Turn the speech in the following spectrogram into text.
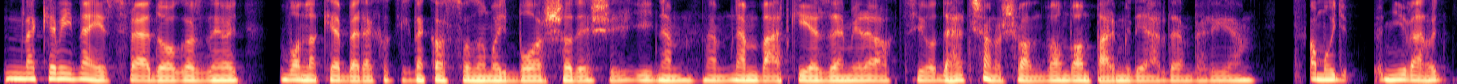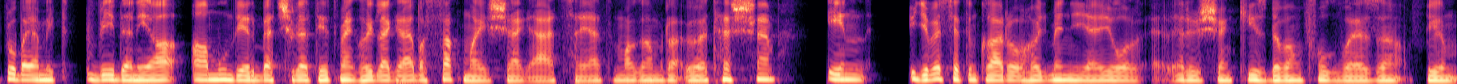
nekem így nehéz feldolgozni, hogy vannak emberek, akiknek azt mondom, hogy borsod, és így nem, nem, nem vált ki érzelmi reakció, de hát sajnos van, van, van pár milliárd ember ilyen. Amúgy nyilván, hogy próbáljam itt védeni a, a mundér becsületét meg, hogy legalább a szakmaiság átszáját magamra ölthessem. Én ugye beszéltünk arról, hogy mennyire jól erősen kézbe van fogva ez a film,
